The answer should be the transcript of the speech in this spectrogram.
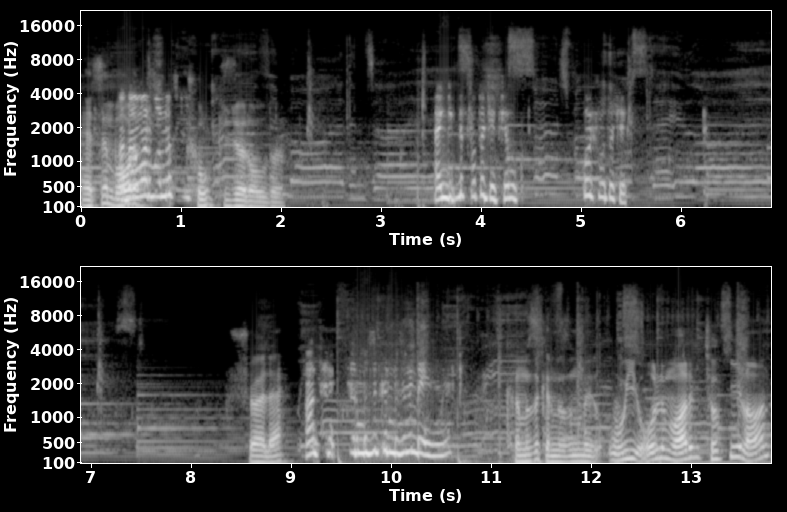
Ersin bu Adam arada var bana sor. çok güzel oldu. Ben gidip foto çek çabuk. Koş foto çek. Şöyle. Kı- kırmızı kırmızının benzini. Kırmızı kırmızının böyle. Uy oğlum harbi çok iyi lan.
